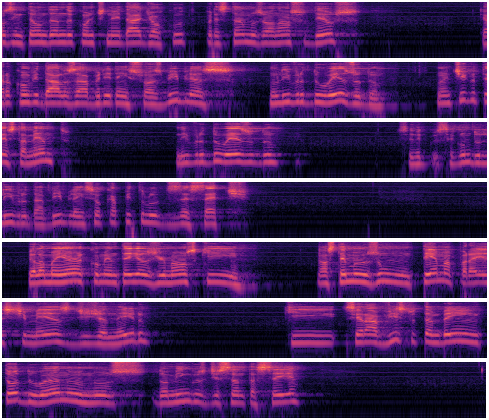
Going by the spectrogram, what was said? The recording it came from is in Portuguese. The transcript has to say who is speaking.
Speaker 1: Irmãos, então, dando continuidade ao culto que prestamos ao nosso Deus, quero convidá-los a abrirem suas Bíblias no livro do Êxodo, no Antigo Testamento, livro do Êxodo, segundo livro da Bíblia, em seu capítulo 17. Pela manhã comentei aos irmãos que nós temos um tema para este mês de janeiro, que será visto também todo ano nos domingos de Santa Ceia.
